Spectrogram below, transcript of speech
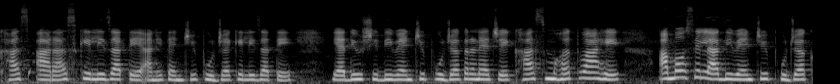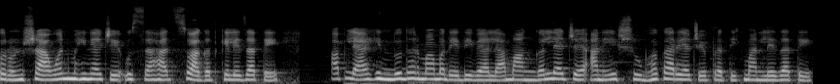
खास आरास केली जाते आणि त्यांची पूजा केली जाते. या दिवशी दिव्यांची पूजा करण्याचे खास महत्त्व आहे. अमावस्येला दिव्यांची पूजा करून श्रावण महिन्याचे उत्साहात स्वागत केले जाते. आपल्या हिंदू धर्मामध्ये दिव्याला मांगल्याचे आणि शुभ कार्याचे प्रतीक मानले जाते.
